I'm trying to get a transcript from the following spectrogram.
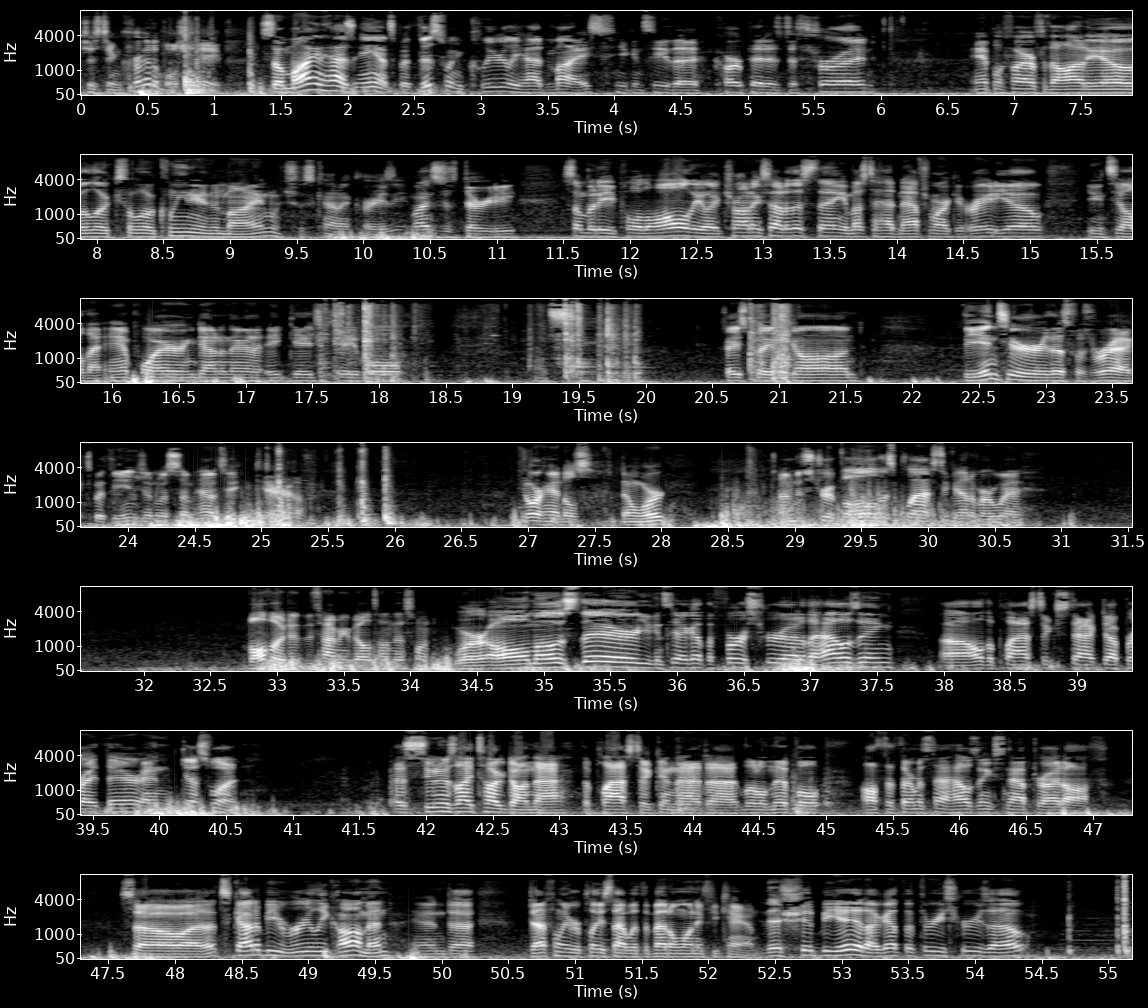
just incredible shape. So mine has ants, but this one clearly had mice. You can see the carpet is destroyed Amplifier for the audio looks a little cleaner than mine, which is kind of crazy. Mine's just dirty. Somebody pulled all the electronics out of this thing. It must have had an aftermarket radio. You can see all that amp wiring down in there, that 8 gauge cable. Let's see. Faceplate's gone. The interior of this was wrecked, but the engine was somehow taken care of. Door handles don't work. Time to strip all this plastic out of our way. Volvo did the timing belt on this one. We're almost there. You can see I got the first screw out of the housing. Uh, all the plastic stacked up right there. And guess what? As soon as I tugged on that, the plastic in that uh, little nipple off the thermostat housing snapped right off. So uh, that's got to be really common. And uh, definitely replace that with the metal one if you can. This should be it. I've got the three screws out.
